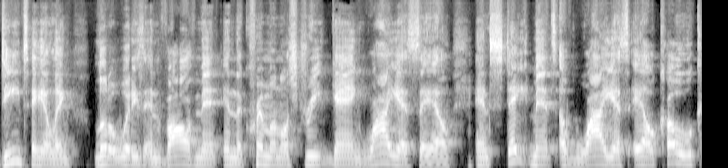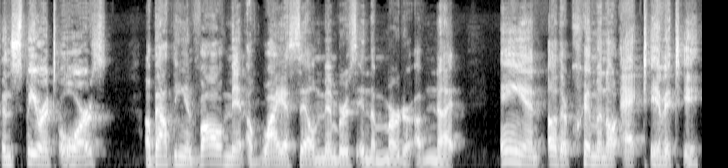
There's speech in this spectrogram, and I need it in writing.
detailing Little Woody's involvement in the criminal street gang YSL and statements of YSL co conspirators about the involvement of YSL members in the murder of Nut and other criminal activity.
